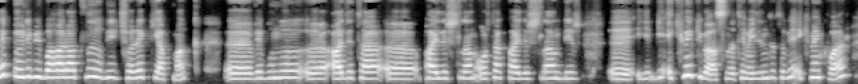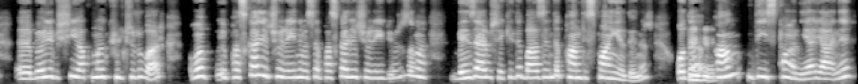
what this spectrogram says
Hep böyle bir baharatlı bir çörek yapmak e, ve bunu e, adeta e, paylaşılan, ortak paylaşılan bir e, bir ekmek gibi aslında temelinde tabii ekmek var. E, böyle bir şey yapma kültürü var. Ama e, Paskalya çöreğini mesela Paskalya çöreği diyoruz ama benzer bir şekilde bazen de pan d'Ispanya denir. O da pan d'Ispanya yani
